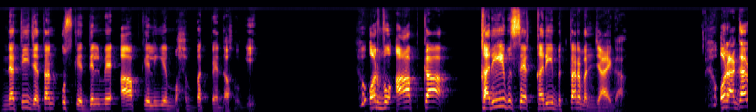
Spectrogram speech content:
نتیجتاً اس کے دل میں آپ کے لیے محبت پیدا ہوگی۔ اور وہ آپ کا قریب سے قریب تر بن جائے گا۔ اور اگر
